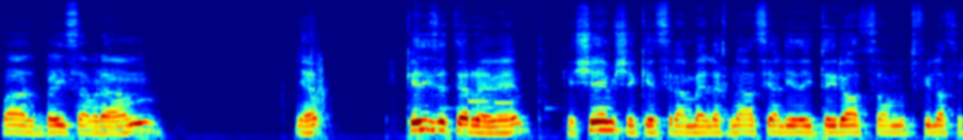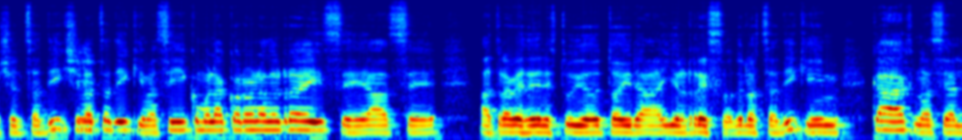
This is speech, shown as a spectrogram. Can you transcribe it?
Beis Abraham. ¿Ya? ¿Qué dice este Rebe? Que Shem Melech nace al Tzadikim. Así como la corona del rey se hace a través del estudio de Toira y el rezo de los Tzadikim. Kach nace al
